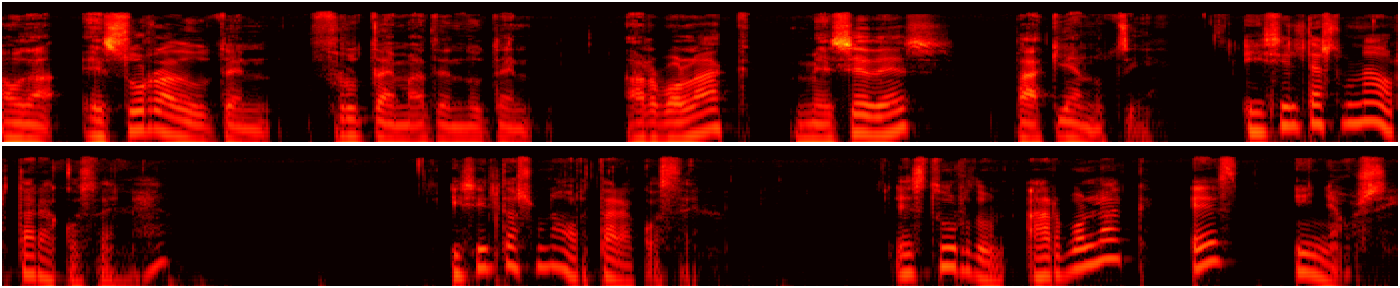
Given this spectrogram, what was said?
Hau da, ezurra duten, fruta ematen duten arbolak, mesedez, pakian utzi. Isiltasuna hortarako zen, eh? Isiltasuna hortarako zen. Ez durdun, arbolak ez inausi.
